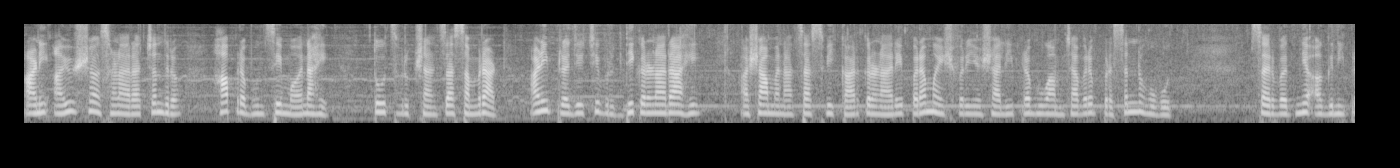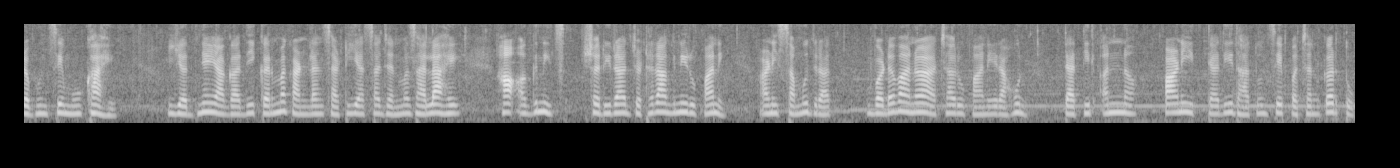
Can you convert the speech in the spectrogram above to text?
आणि आयुष्य असणारा चंद्र हा प्रभूंचे मन आहे. तोच वृक्षांचा सम्राट आणि प्रजेची वृद्धी करणारा आहे. अशा मनाचा स्वीकार करणारे परमैश्वर्यशाली प्रभू आमच्यावर प्रसन्न होवोत. सर्वज्ञ अग्नी प्रभूंचे मुख आहे. यज्ञ यागादी कर्मकांडांसाठी याचा जन्म झाला आहे. हा अग्नीच शरीरात जठराग्नी रूपाने आणि समुद्रात वडवानळाच्या रूपाने राहून त्यातील अन्न पाणी इत्यादी धातूंचे पचन करतो.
